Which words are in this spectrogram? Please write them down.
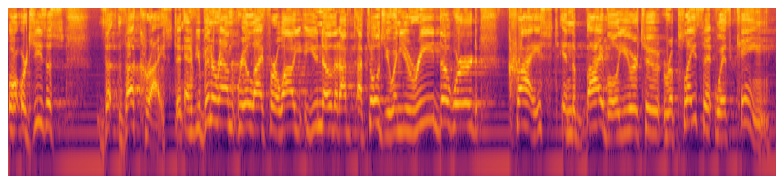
or, or Jesus the, the Christ. And, and, if you've been around real life for a while, you, you know that I've, I've told you when you read the word Christ in the Bible, you are to replace it with king.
